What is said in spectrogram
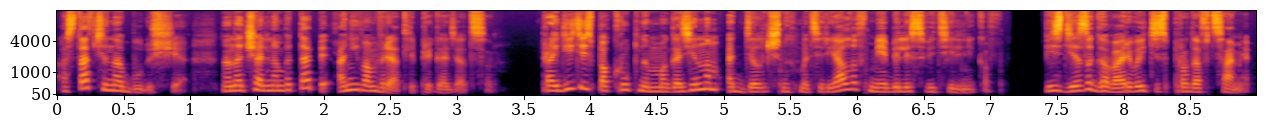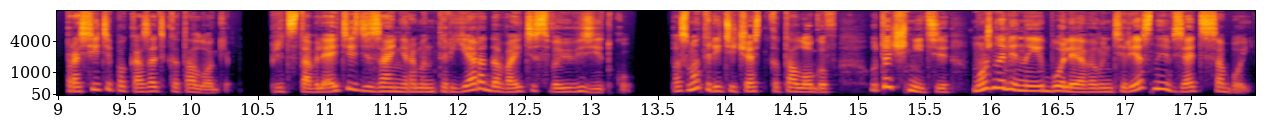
оставьте на будущее. На начальном этапе они вам вряд ли пригодятся. Пройдитесь по крупным магазинам отделочных материалов, мебели, светильников. Везде заговаривайте с продавцами, просите показать каталоги. Представляйтесь дизайнером интерьера, давайте свою визитку. Посмотрите часть каталогов, уточните, можно ли наиболее вам интересные взять с собой.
